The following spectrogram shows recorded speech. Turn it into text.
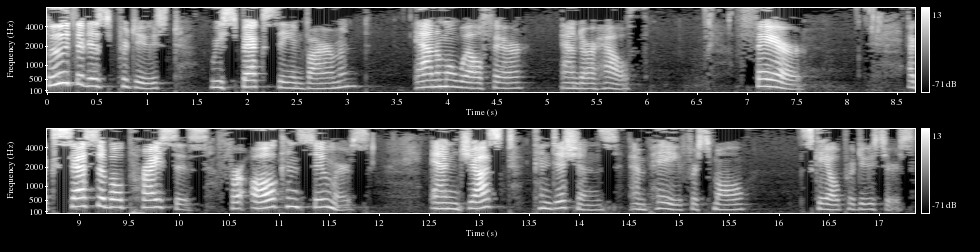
food that is produced respects the environment, animal welfare, and our health. Fair. Accessible prices for all consumers and just conditions and pay for small scale producers.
